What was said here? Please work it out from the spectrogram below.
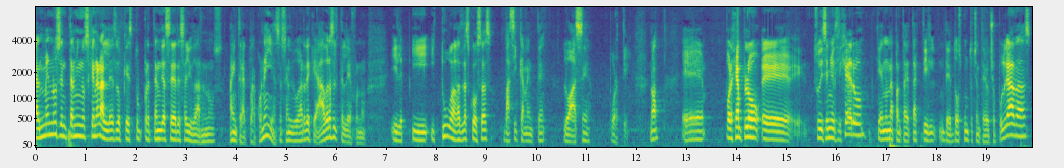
al menos en términos generales, lo que esto pretende hacer es ayudarnos a interactuar con ellas. Es en lugar de que abras el teléfono y, tú hagas las cosas, básicamente lo hace por ti. ¿no? Eh, por ejemplo, eh, su diseño es ligero, tiene una pantalla táctil de 2.88 pulgadas,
